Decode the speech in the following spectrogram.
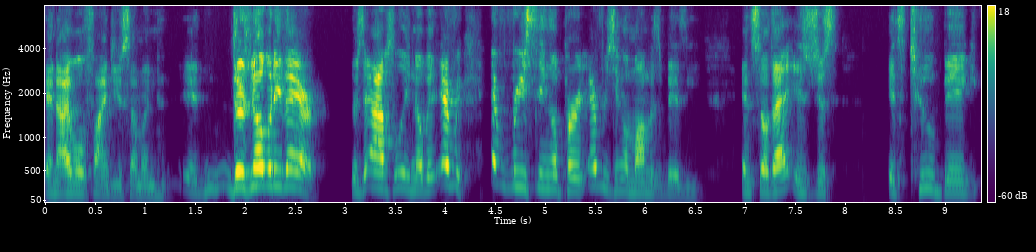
and i will find you someone it, there's nobody there there's absolutely nobody every every single person every single mom is busy and so that is just it's too big,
